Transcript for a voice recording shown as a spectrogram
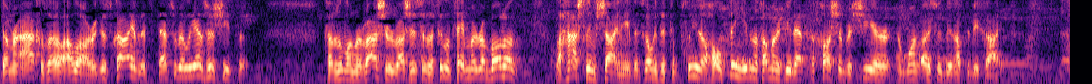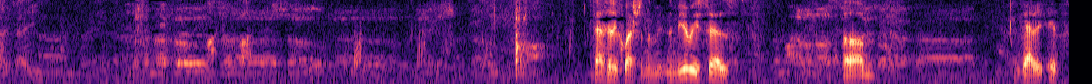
Domer Achaz al Arig is Chai. That's, that's Rabbi Eliezer Shita. Comes along Rav Ashi, Rav Ashi says, Afilu Tema Rabbanon, Lahashlim Shiny. If it's going to complete a whole thing, even the Chaman agree that's the Chosher Bashir, and one ice would be enough to be Chai. Is that a, a, a Sifo Mashal Patish? Fascinating question. The, the Meiri says um, that it, it's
